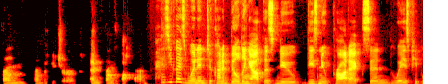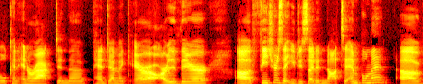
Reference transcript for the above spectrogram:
from from the feature and from the platform. As you guys went into kind of building out this new these new products and ways people can interact in the pandemic era are there uh, features that you decided not to implement uh,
